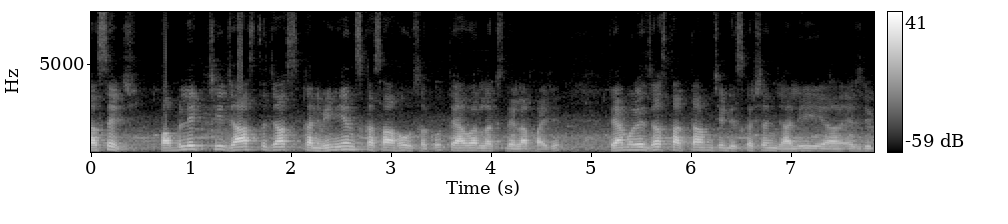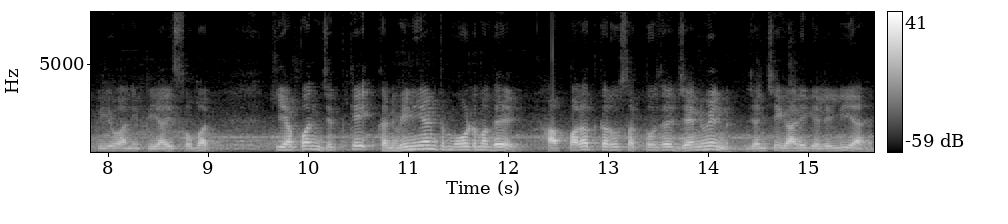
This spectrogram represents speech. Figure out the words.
तसेच पब्लिकची जास्त जास्त कन्व्हिनियन्स कसा होऊ शकू त्यावर लक्ष दिला पाहिजे. त्यामुळे जस्ट आत्ता आमची डिस्कशन झाली एस डी पी ओ आणि पी आयसोबत की आपण जितके कन्व्हिनियंट मोडमध्ये हा परत करू शकतो जे जेन्युइन ज्यांची गाडी गेलेली आहे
